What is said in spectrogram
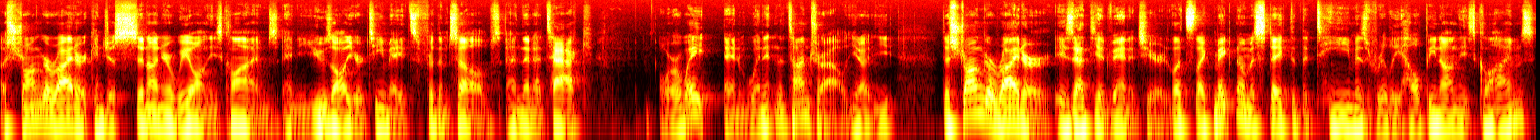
a stronger rider can just sit on your wheel on these climbs and use all your teammates for themselves and then attack or wait and win it in the time trial. You know, you, the stronger rider is at the advantage here. Let's like make no mistake that the team is really helping on these climbs.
